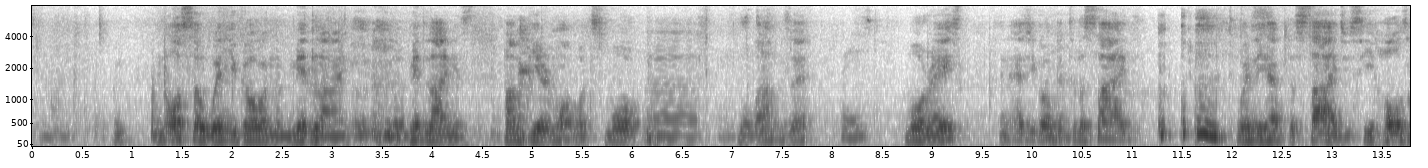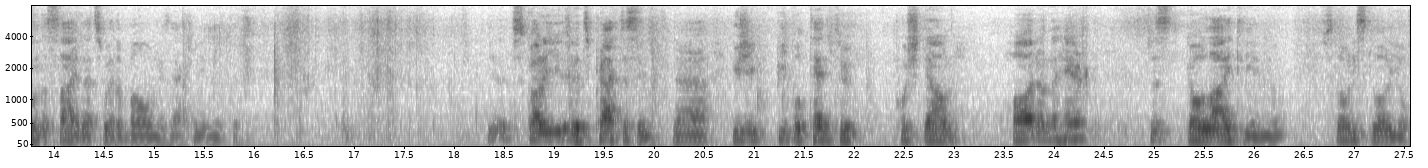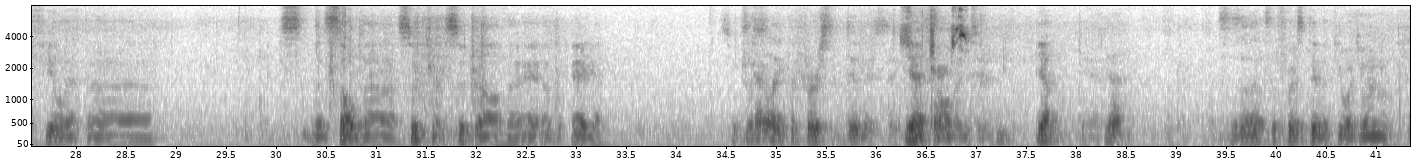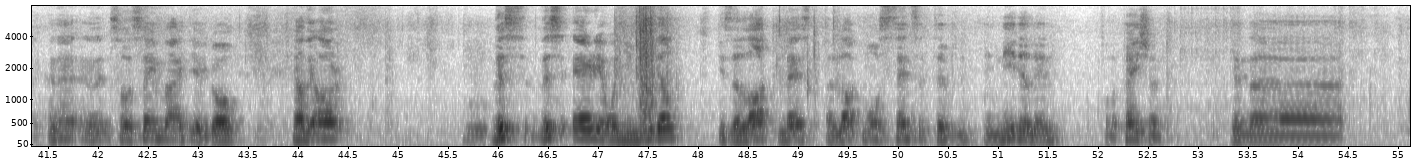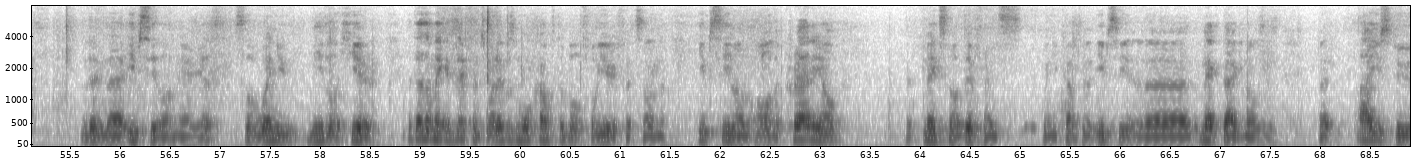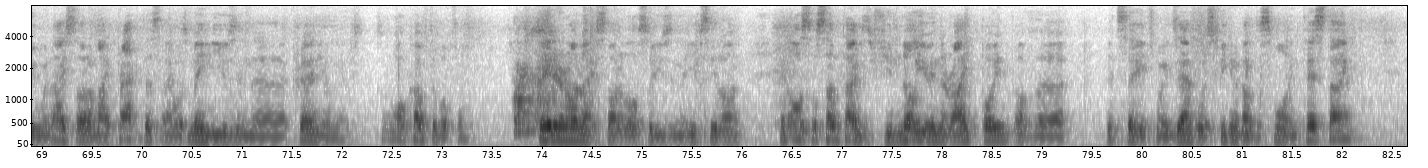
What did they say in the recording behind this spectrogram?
And, and also, when you go on the midline, the midline is bumpier more, or it's more uh, more bump, is it? Raised. more raised. And as you go a bit to the side, when you have the sides, you see holes on the side. That's where the bone is actually meeting. It's got to, it's practicing. Uh, usually people tend to push down hard on the hair. Just go lightly, and you'll slowly, slowly you'll feel that uh, the sole, the sutra, sutra of the, a- of the area. It's kind of like the first divot that Yeah. you fall into. Yeah. Yeah. Yeah. So that's the first divot you what you want to look. And then, and then so the same idea. You go. Now there are this this area when you needle is a lot less, a lot more sensitive in needling for the patient than the than the epsilon areas. So when you needle here, it doesn't make a difference. Whatever's more comfortable for you, if it's on the epsilon or the cranial, it makes no difference when you come to the epsi the neck diagnosis. But I used to, when I started my practice, I was mainly using the cranial nerves. Was more comfortable for me. Later on, I started also using the Epsilon, and also sometimes if you know you're in the right point of the, let's say, for example, we're speaking about the small intestine,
